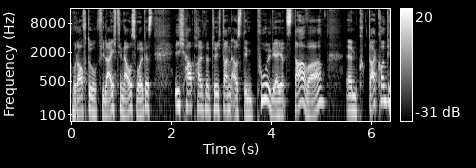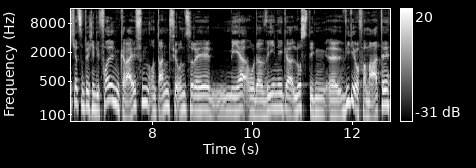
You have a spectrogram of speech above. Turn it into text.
worauf du vielleicht hinaus wolltest, ich habe halt natürlich dann aus dem Pool, der jetzt da war, ähm, da konnte ich jetzt natürlich in die Vollen greifen und dann für unsere mehr oder weniger lustigen äh, Videoformate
